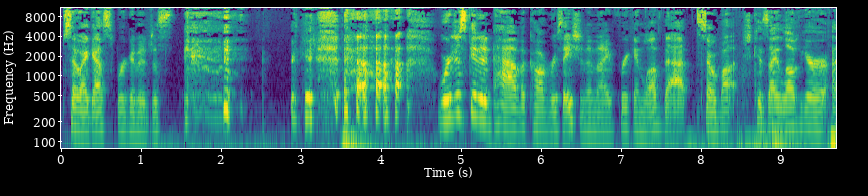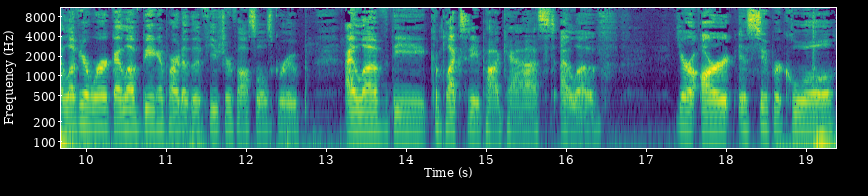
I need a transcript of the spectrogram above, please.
So I guess we're going to just we're just gonna have a conversation and i freaking love that so much because i love your i love your work. I love being a part of the future fossils group. I love the complexity podcast. I love your art is super cool.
